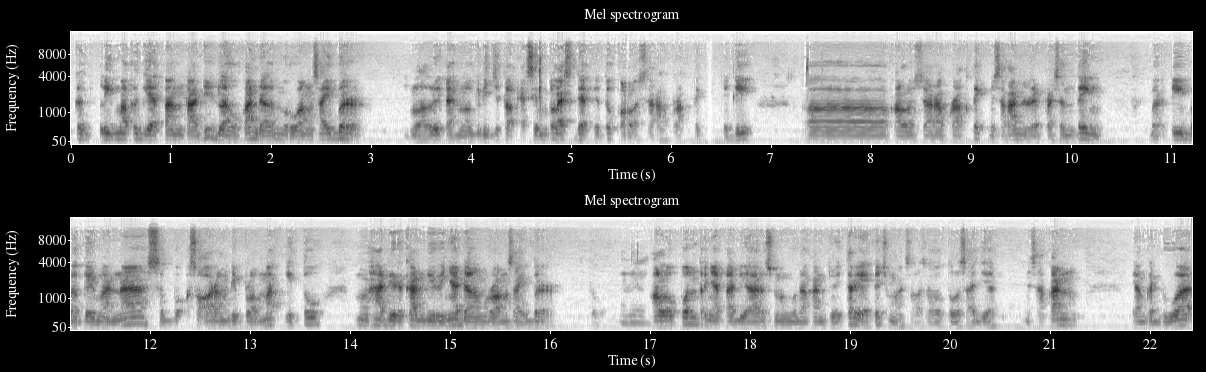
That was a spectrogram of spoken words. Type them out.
ke, lima kegiatan tadi dilakukan dalam ruang cyber melalui teknologi digital as simple as that itu kalau secara praktik. Jadi uh, kalau secara praktik misalkan representing Berarti bagaimana seorang diplomat itu menghadirkan dirinya dalam ruang cyber. Gitu. Mm-hmm. Kalaupun ternyata dia harus menggunakan Twitter, ya itu cuma salah satu tools saja. Misalkan yang kedua,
